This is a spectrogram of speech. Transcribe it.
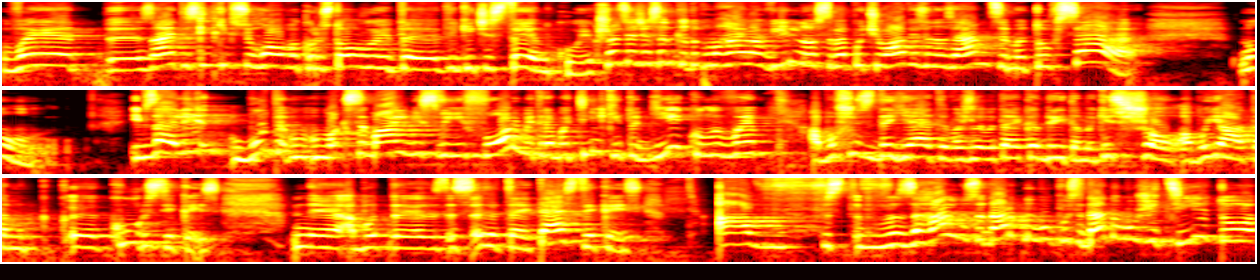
ви е, знаєте, скільки всього використовуєте тільки частинку. Якщо ця частинка допомагає вам вільно себе почуватися іноземцями, то все. Ну. І взагалі бути в максимальній своїй формі треба тільки тоді, коли ви або щось здаєте важливе, так як Андрій, там якесь шоу, або я там е, курс якийсь, е, або тест якийсь. А в, в загальностандартному повсякденному житті то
